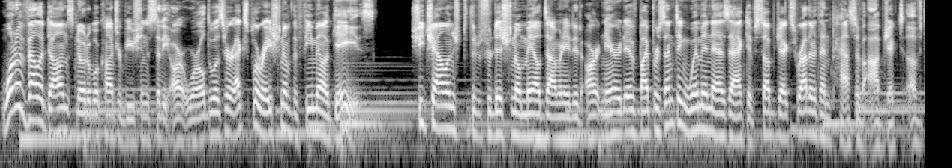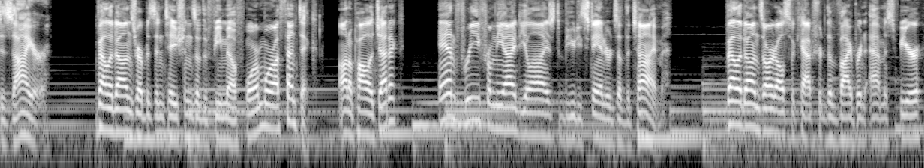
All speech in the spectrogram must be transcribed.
One of Valadon's notable contributions to the art world was her exploration of the female gaze. She challenged the traditional male dominated art narrative by presenting women as active subjects rather than passive objects of desire. Valadon's representations of the female form were authentic, unapologetic, and free from the idealized beauty standards of the time. Valadon's art also captured the vibrant atmosphere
